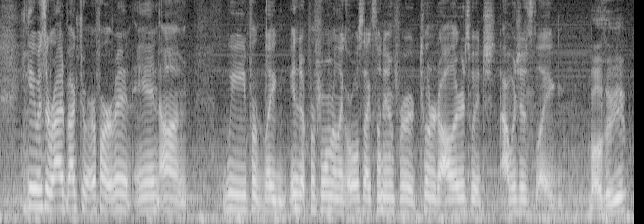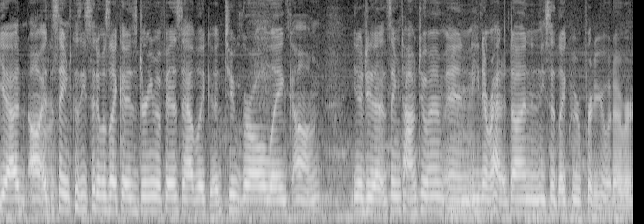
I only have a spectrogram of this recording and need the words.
he gave us a ride back to our apartment, and um, we like ended up performing like oral sex on him for two hundred dollars, which I was just like, Both of you? yeah. Uh, at the same because he said it was like his dream of his to have like a two girl like um, you know do that at the same time to him, and he never had it done, and he said like we were pretty or whatever,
